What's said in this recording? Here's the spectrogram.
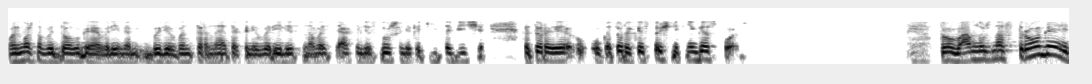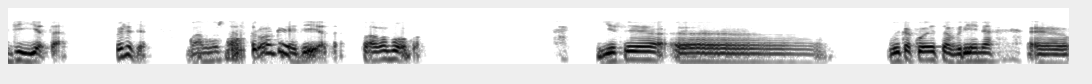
возможно, вы долгое время были в интернетах или варились в новостях, или слушали какие-то вещи, которые, у которых источник не Господь, то вам нужна строгая диета. Слышите? Вам нужна строгая диета, слава Богу. Если э, вы какое-то время э,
